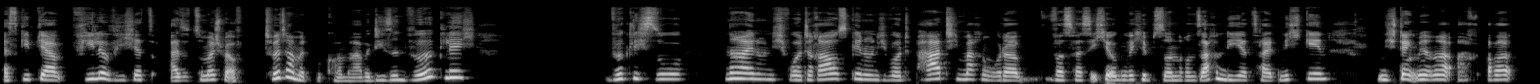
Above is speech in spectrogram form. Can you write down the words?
Es gibt ja viele, wie ich jetzt, also zum Beispiel auf Twitter mitbekommen habe, die sind wirklich, wirklich so, nein, und ich wollte rausgehen und ich wollte Party machen oder was weiß ich, irgendwelche besonderen Sachen, die jetzt halt nicht gehen. Und ich denke mir immer, ach, aber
